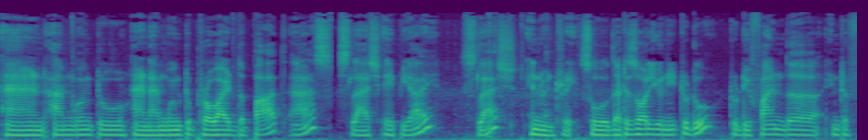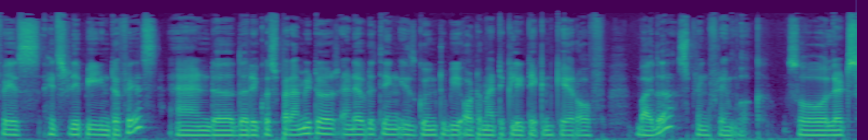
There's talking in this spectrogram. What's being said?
and I'm going to and I'm going to provide the path as slash API slash inventory. So that is all you need to do to define the interface HTTP interface and uh, the request parameters and everything is going to be automatically taken care of by the Spring Framework so let's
